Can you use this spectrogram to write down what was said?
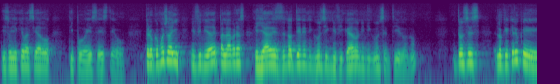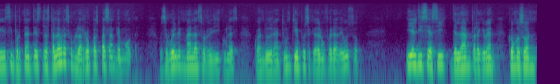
dice, oye, qué vaciado tipo es este o pero como eso hay infinidad de palabras que ya no tienen ningún significado ni ningún sentido, ¿no? Entonces, lo que creo que es importante es las palabras como las ropas pasan de moda o se vuelven malas o ridículas cuando durante un tiempo se quedaron fuera de uso. Y él dice así de Lamb, para que vean cómo son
